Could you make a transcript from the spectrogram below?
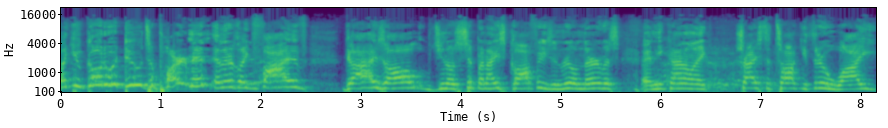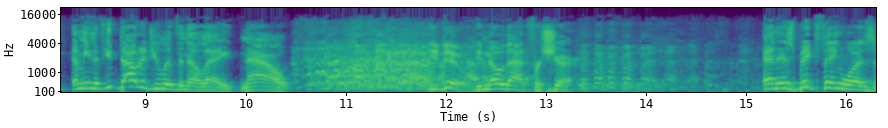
Like you go to a dude's apartment and there's like five guys all you know sipping iced coffees and real nervous, and he kind of like tries to talk you through why. I mean, if you doubted you lived in L.A., now you do. You know that for sure. And his big thing was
